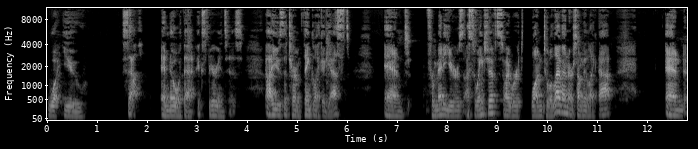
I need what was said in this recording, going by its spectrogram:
what you sell and know what that experience is. I use the term think like a guest. And for many years, a swing shift. So I worked one to 11 or something like that. And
